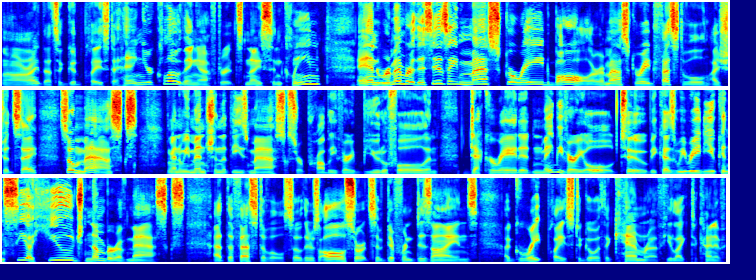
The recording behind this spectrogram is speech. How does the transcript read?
All right, that's a good place to hang your clothing after it's nice and clean. And remember, this is a masquerade ball, or a masquerade festival, I should say. So, masks, and we mentioned that these masks are probably very beautiful and decorated, and maybe very old too, because we read you can see a huge number of masks at the festival. So, there's all sorts of different designs. A great place to go with a camera if you like to kind of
